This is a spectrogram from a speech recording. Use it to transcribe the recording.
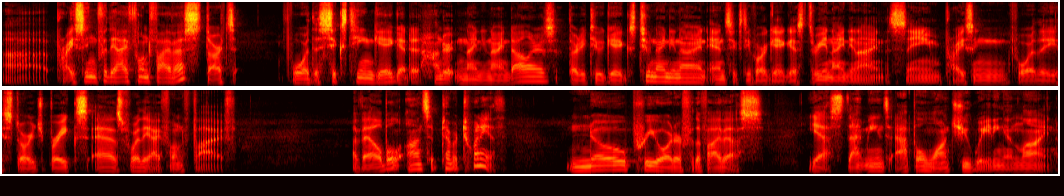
Uh, pricing for the iPhone 5S starts for the 16 gig at $199, 32 gigs $299, and 64 gig is $399. Same pricing for the storage breaks as for the iPhone 5. Available on September 20th. No pre order for the 5S. Yes, that means Apple wants you waiting in line.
